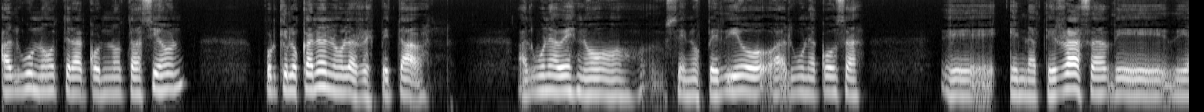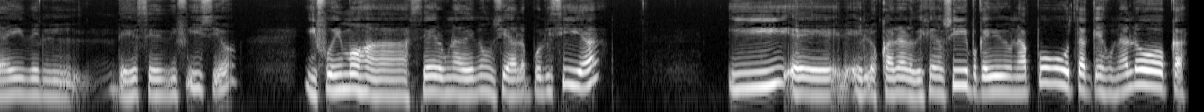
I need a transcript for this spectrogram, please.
alguna otra connotación porque los canales no la respetaban. Alguna vez no se nos perdió alguna cosa eh, en la terraza de, de ahí del, de ese edificio y fuimos a hacer una denuncia a la policía y eh, los canales dijeron sí porque vive una puta que es una loca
